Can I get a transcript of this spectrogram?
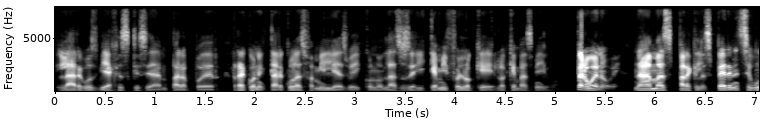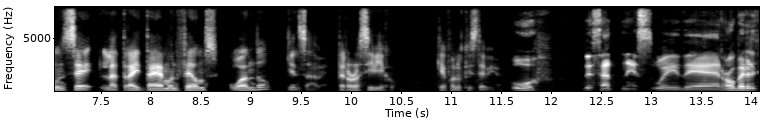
largos viajes que se dan para poder reconectar con las familias, güey, con los lazos, y que a mí fue lo que, lo que más me llegó. Pero bueno, güey, nada más para que lo esperen. Según sé, la trae Diamond Films. ¿Cuándo? ¿Quién sabe? Pero ahora sí, viejo. ¿Qué fue lo que usted vio? Uf, The Sadness, güey, de Robert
